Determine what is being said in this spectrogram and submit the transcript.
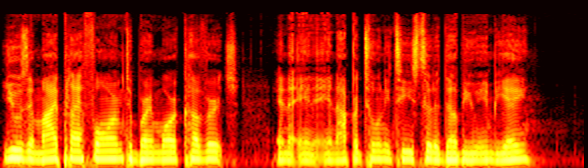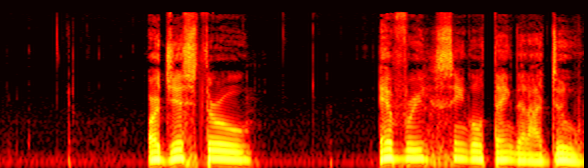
using my platform to bring more coverage and, and, and opportunities to the WNBA, or just through every single thing that I do,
